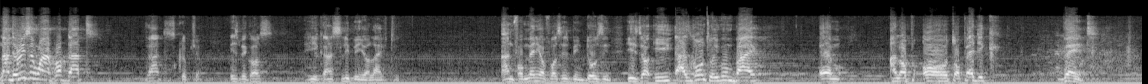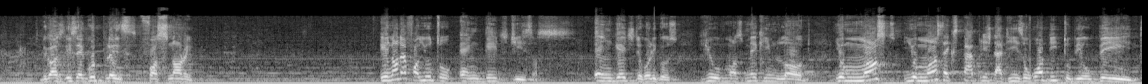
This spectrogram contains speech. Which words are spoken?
now the reason why I brought that that scripture is because he can sleep in your life too. And for many of us, he's been dozing. He's, he has gone to even buy um, an orthopedic bed because it's a good place for snoring. In order for you to engage Jesus, engage the Holy Ghost, you must make him Lord. You must you must establish that he is worthy to be obeyed.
